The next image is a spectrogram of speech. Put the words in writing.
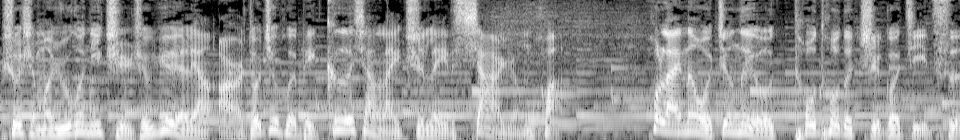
说什么如果你指着月亮，耳朵就会被割下来之类的吓人话。后来呢，我真的有偷偷的指过几次，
